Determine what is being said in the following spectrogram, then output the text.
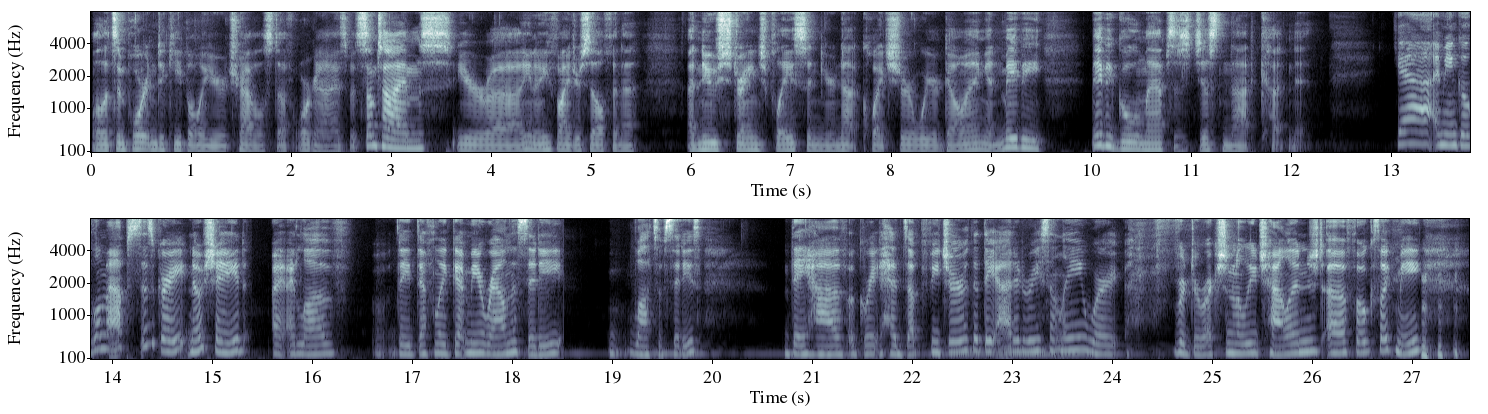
well, it's important to keep all your travel stuff organized, but sometimes you're, uh, you know, you find yourself in a, a new strange place and you're not quite sure where you're going, and maybe, maybe Google Maps is just not cutting it. Yeah, I mean, Google Maps is great, no shade. I, I love, they definitely get me around the city, lots of cities. They have a great heads up feature that they added recently where for directionally challenged uh, folks like me,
